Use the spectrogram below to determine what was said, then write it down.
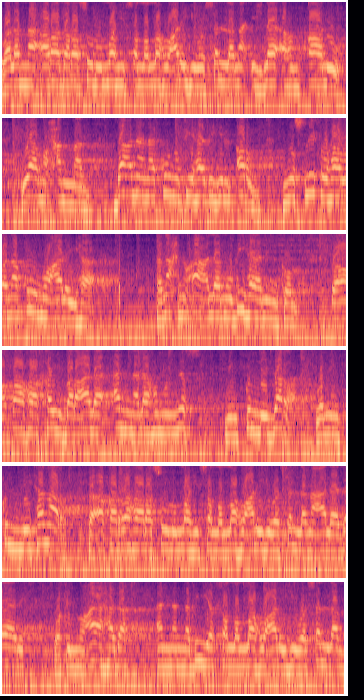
ولما أراد رسول الله صلى الله عليه وسلم إجلاءهم قالوا يا محمد دعنا نكون في هذه الأرض نصلحها ونقوم عليها. فنحن أعلم بها منكم. فأعطاها خيبر على أن لهم النصف من كل زرع ومن كل ثمر. فأقرها رسول الله صلى الله عليه وسلم على ذلك. وفي المعاهدة أن النبي صلى الله عليه وسلم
